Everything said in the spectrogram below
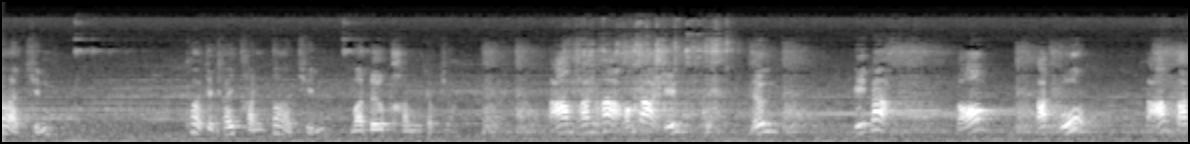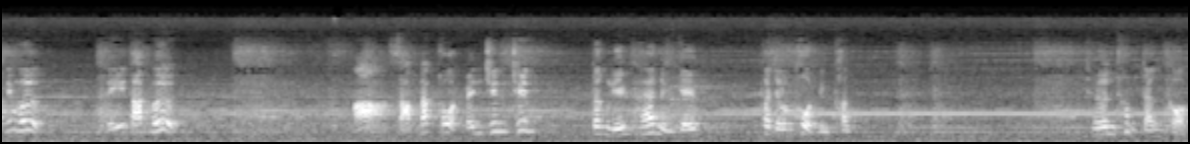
ต้าฉิน ข้าจะใช้ทันต้าฉินมาเดิมพันกับเจ้า ตามพันห้าของต้าฉินหนึ่งกีดหน้า สองตัดหูสามตัดนิ้วมือสี่ตัดมือห้าสับนักโทษเป็นชิ้นชิ้นตั้งเหลียงแพ้หนึ่งเกมข้าจะลงโทษหนึ่งทัน เชิญท่านจังก่อน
